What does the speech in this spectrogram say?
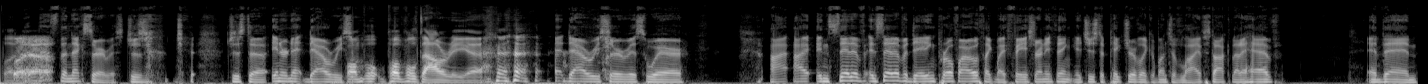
But, But, uh, uh, That's the next service. Just, just a internet dowry, Bumble Bumble dowry, yeah. dowry service where. I, I instead of instead of a dating profile with like my face or anything, it's just a picture of like a bunch of livestock that I have, and then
